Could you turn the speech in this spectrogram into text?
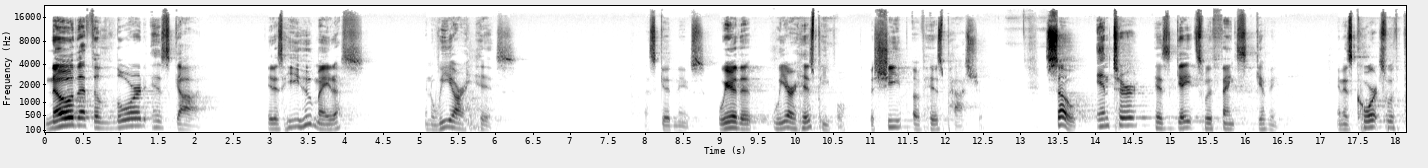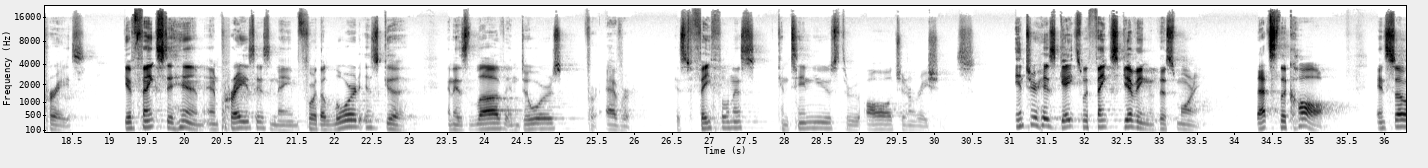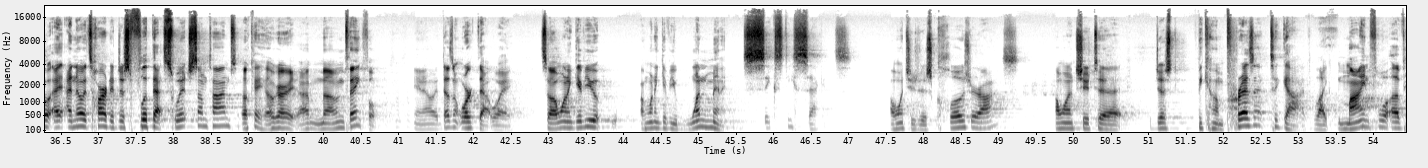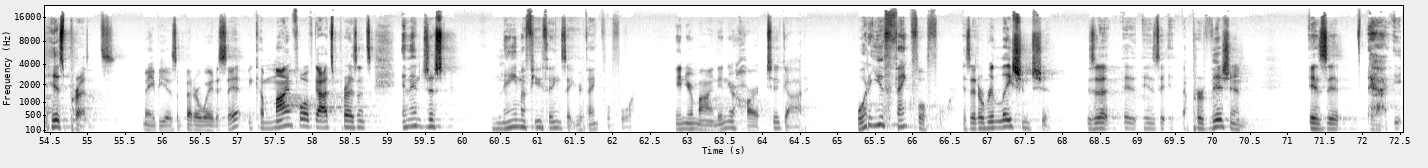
Know that the Lord is God. It is he who made us, and we are his. That's good news. We are, the, we are his people, the sheep of his pasture. So enter his gates with thanksgiving and his courts with praise. Give thanks to him and praise his name, for the Lord is good, and his love endures forever. His faithfulness continues through all generations. Enter his gates with thanksgiving this morning. That's the call. And so I, I know it's hard to just flip that switch sometimes. Okay, all right, I'm, I'm thankful. You know, it doesn't work that way. So I want to give you, I want to give you one minute, 60 seconds. I want you to just close your eyes. I want you to just become present to God, like mindful of His presence, maybe is a better way to say it. Become mindful of God's presence, and then just name a few things that you're thankful for in your mind, in your heart to God. What are you thankful for? Is it a relationship? Is it, is it a provision? Is it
